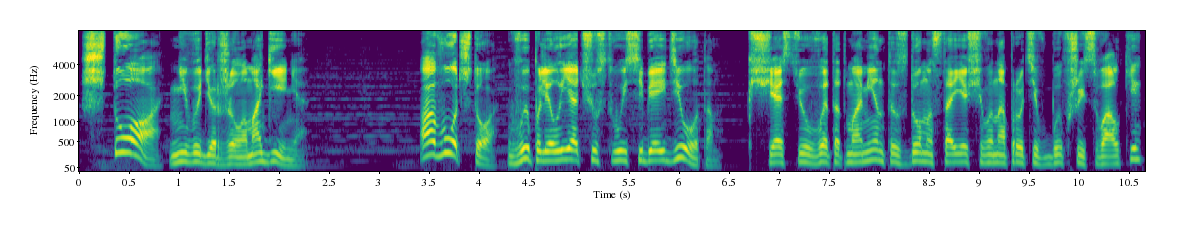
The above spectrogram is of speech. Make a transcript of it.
что не выдержала Магиня. А вот что, выпалил я, чувствуя себя идиотом. К счастью, в этот момент из дома, стоящего напротив бывшей свалки,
